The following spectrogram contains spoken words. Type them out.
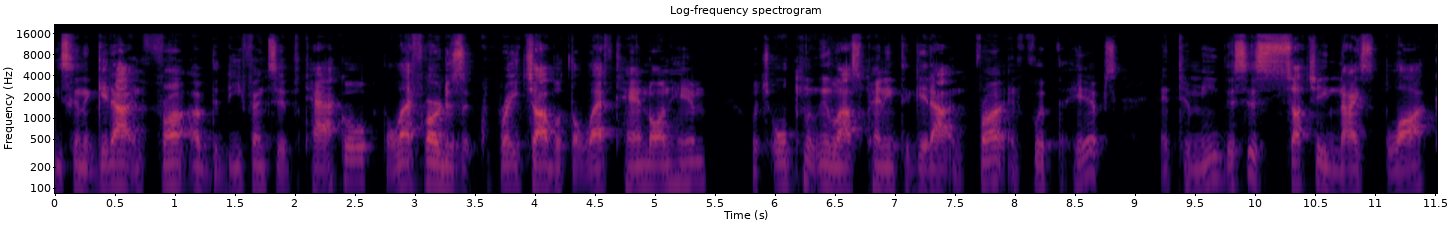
He's going to get out in front of the defensive tackle. The left guard does a great job with the left hand on him, which ultimately allows Penning to get out in front and flip the hips. And to me, this is such a nice block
